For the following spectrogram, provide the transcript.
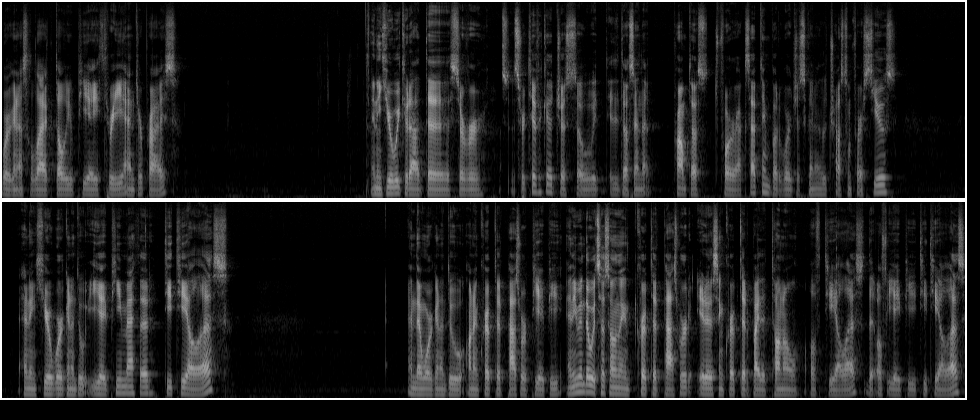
We're gonna select WPA3 Enterprise. And here we could add the server certificate just so it, it doesn't prompt us for accepting, but we're just gonna do trust and first use. And in here, we're gonna do EAP method, TTLS and then we're going to do unencrypted password PAP. And even though it says unencrypted password, it is encrypted by the tunnel of TLS, the, of EAP TTLS.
